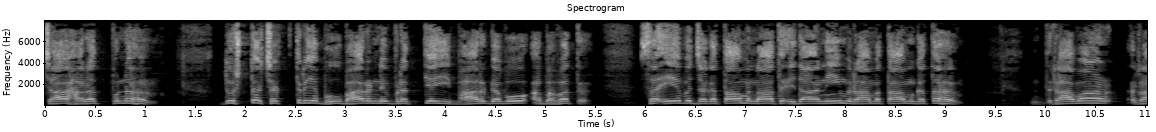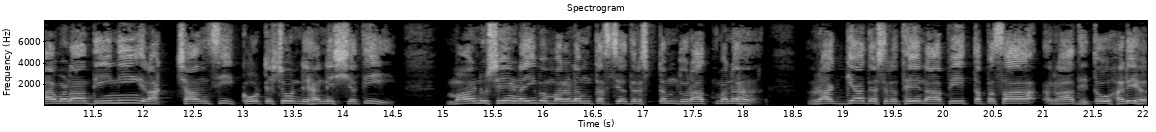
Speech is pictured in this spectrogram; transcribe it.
चाहरत् पुनः। दुष्टक्षत्रियभूभारनिवृत्त्यै भार्गवो अभवत्। स एव जगतां नाथ इदानीं रामतां गतः। रावण रावणादीनि राक्षांसि कोटिशो निहनिष्यति। मानुषेणैव मरणं तस्य दृष्टं दुरात्मनः। राज्ञा दशरथेनापि तपसा राधितो हरिः।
